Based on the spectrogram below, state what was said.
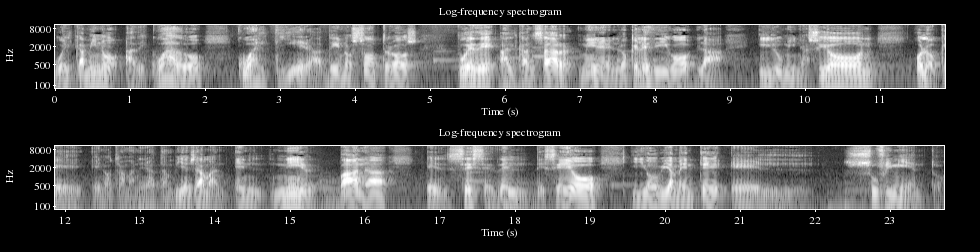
o el camino adecuado, cualquiera de nosotros puede alcanzar, miren lo que les digo, la iluminación o lo que en otra manera también llaman el nirvana, el cese del deseo y obviamente el sufrimiento.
